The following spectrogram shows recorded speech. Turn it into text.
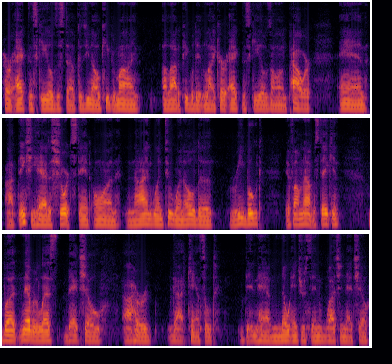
her acting skills and stuff. Because, you know, keep in mind, a lot of people didn't like her acting skills on Power and I think she had a short stint on 91210, the reboot, if I'm not mistaken. But nevertheless, that show I heard got canceled. Didn't have no interest in watching that show.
